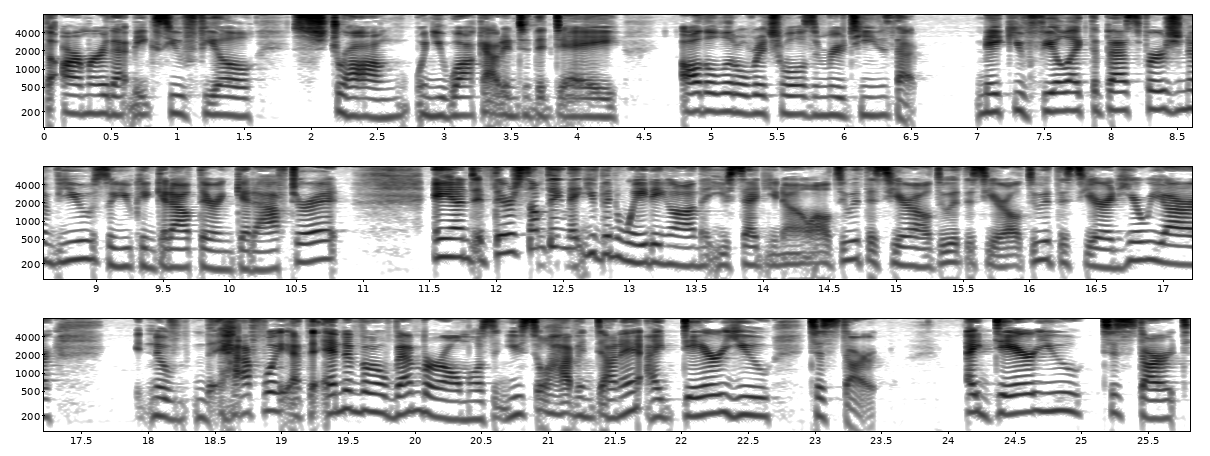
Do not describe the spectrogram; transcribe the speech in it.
the armor that makes you feel strong when you walk out into the day all the little rituals and routines that make you feel like the best version of you so you can get out there and get after it. And if there's something that you've been waiting on that you said, you know, I'll do it this year, I'll do it this year, I'll do it this year, and here we are halfway at the end of November almost, and you still haven't done it, I dare you to start. I dare you to start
